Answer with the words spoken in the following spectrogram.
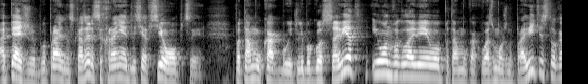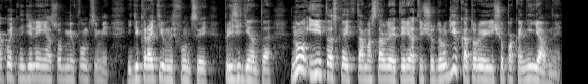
опять же, вы правильно сказали, сохраняет для себя все опции – потому как будет либо госсовет, и он во главе его, потому как, возможно, правительство какое-то наделение особыми функциями и декоративность функций президента. Ну и, так сказать, там оставляет и ряд еще других, которые еще пока не явные.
